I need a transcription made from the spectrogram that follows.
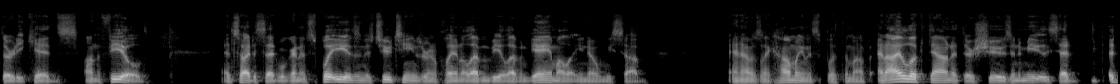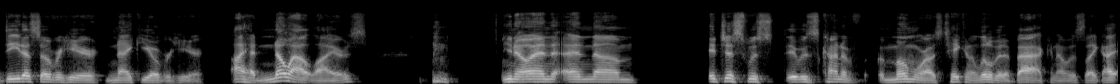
30 kids on the field, and so I just said we're going to split you into two teams. We're going to play an eleven v eleven game. I'll let you know when we sub. And I was like, how am I going to split them up? And I looked down at their shoes and immediately said, Adidas over here, Nike over here. I had no outliers, you know, and, and, um, it just was, it was kind of a moment where I was taken a little bit aback. And I was like, I,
